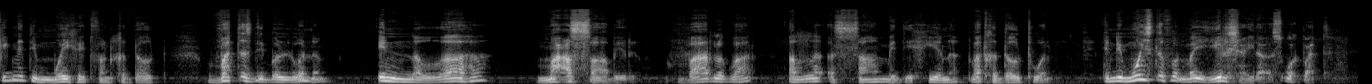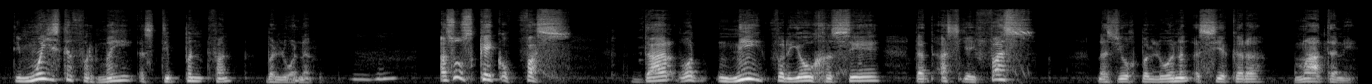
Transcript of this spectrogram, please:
kyk net die mooiheid van geduld. Wat is die beloning? Inna allaha ma'as sabir waarlik waar Allah is saam met diegene wat geduld toon. En die mooiste vir my hier Shaida is ook wat. Die mooiste vir my is die punt van beloning. Mm -hmm. as ons kyk op vas daar word nie vir jou gesê dat as jy vas dat jou beloning 'n sekere mate nie.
